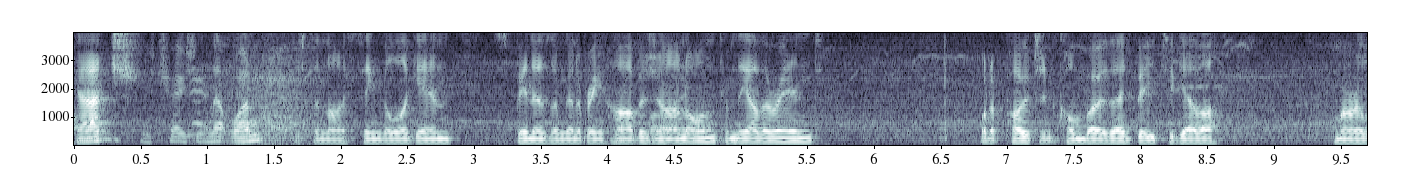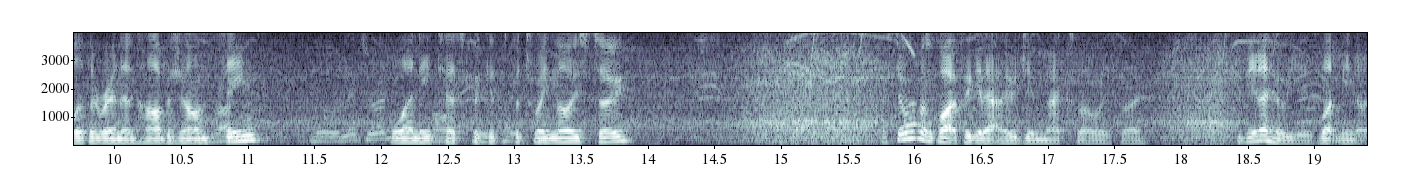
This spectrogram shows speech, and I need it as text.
Catch. He's chasing that one. Just a nice single again. Spinners, I'm going to bring Harbhajan on from the other end. What a potent combo they'd be together. Muralitharan and Harbhajan Singh. Plenty test wickets between those two. I still haven't quite figured out who Jim Maxwell is though. If you know who he is, let me know.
